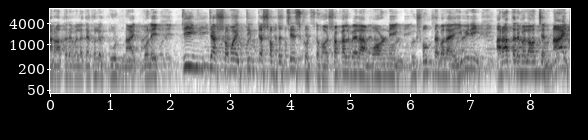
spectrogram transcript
আর রাতের বেলা দেখা হলো, গুড নাইট, বলে তিনটা সময় তিনটা শব্দ চেঞ্জ করতে হয়। সকালবেলা মর্নিং, সন্ধ্যাবেলা ইভিনিং, আর রাতের বেলা হচ্ছে নাইট।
